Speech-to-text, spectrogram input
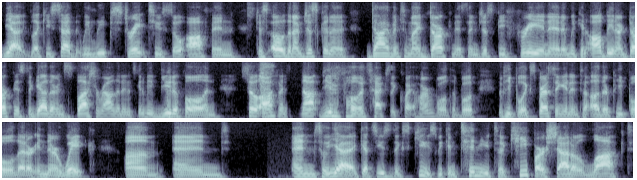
yeah like you said that we leap straight to so often just oh then i'm just going to dive into my darkness and just be free in it and we can all be in our darkness together and splash around it. And it's going to be beautiful. And so often it's not beautiful it's actually quite harmful to both the people expressing it and to other people that are in their wake. Um, and and so yeah it gets used as an excuse. We continue to keep our shadow locked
